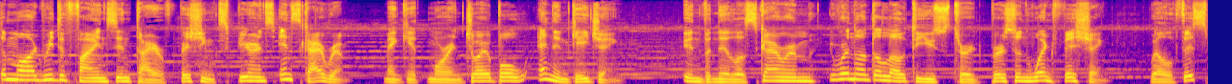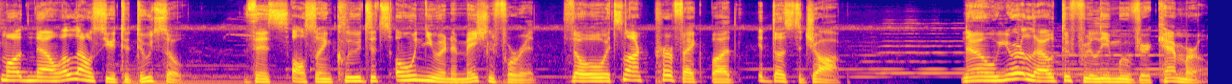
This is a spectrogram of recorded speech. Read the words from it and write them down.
the mod redefines the entire fishing experience in Skyrim, making it more enjoyable and engaging. In vanilla Skyrim, you were not allowed to use third person when fishing. Well, this mod now allows you to do so. This also includes its own new animation for it, though it's not perfect but it does the job. Now you're allowed to freely move your camera,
